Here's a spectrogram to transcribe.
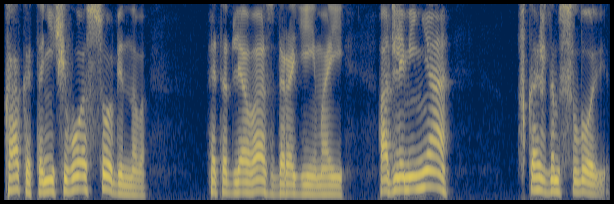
Как это ничего особенного? Это для вас, дорогие мои, а для меня в каждом слове,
